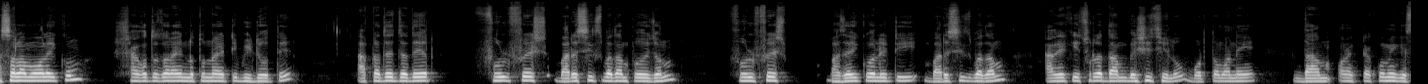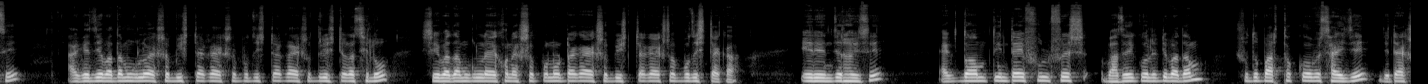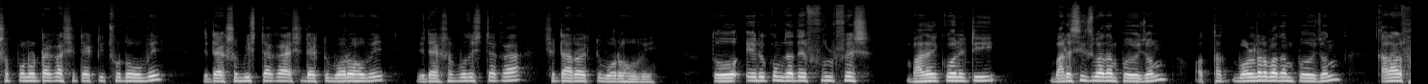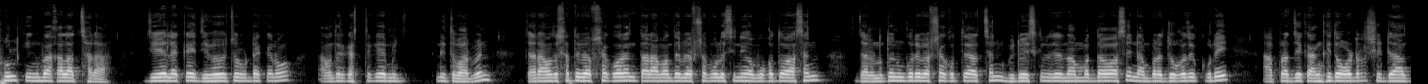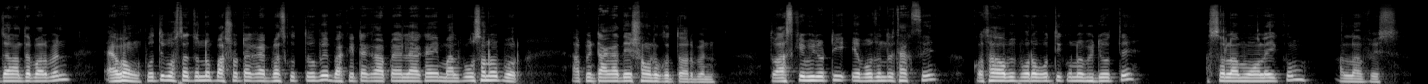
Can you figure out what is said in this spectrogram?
আসসালামু আলাইকুম। স্বাগত জানাই নতুন একটি ভিডিওতে। আপনাদের যাদের ফুল ফ্রেশ বারো সিক্স বাদাম প্রয়োজন, ফুল ফ্রেশ ভাজাই কোয়ালিটি বারো সিক্স বাদাম, আগে কিছুটা দাম বেশি ছিল, বর্তমানে দাম অনেকটা কমে গেছে। আগে যে বাদামগুলো একশো বিশ টাকা, একশো পঁচিশ টাকা, একশো তিরিশ টাকা ছিল, সেই বাদামগুলো এখন একশো পনেরো টাকা, একশো বিশ টাকা, একশো পঁচিশ টাকা। এই রেঞ্জের হয়েছে। একদম তিনটাই ফুল ফ্রেশ ভাজাই কোয়ালিটি বাদাম শুধু পার্থক্য হবে সাইজে যেটা একশো পনেরো টাকা সেটা একটু ছোট হবে, যেটা একশো বিশ টাকা সেটা একটু বড় হবে, যেটা একশো পঁচিশ টাকা সেটা আরও একটু বড় হবে। তো এরকম যাদের ফুল ফ্রেশ বাজাই কোয়ালিটি বারো সিক্স বাদাম প্রয়োজন, অর্থাৎ বোল্ডার বাদাম প্রয়োজন কালারফুল কিংবা কালার ছাড়া, যে এলাকায় যেভাবে চলুক না কেন, আমাদের কাছ থেকে আপনি নিতে পারবেন। যারা আমাদের সাথে ব্যবসা করেন, তারা আমাদের ব্যবসা পলিসি নিয়ে অবগত আছেন। যারা নতুন করে ব্যবসা করতে যাচ্ছেন, ভিডিও স্ক্রিনে যে নাম্বার দেওয়া আছে নাম্বারে যোগাযোগ করে আপনার যে কাঙ্ক্ষিত অর্ডার সেটা জানাতে পারবেন এবং প্রতি বস্তার জন্য পাঁচশো টাকা অ্যাডভান্স করতে হবে। বাকি টাকা আপনার এলাকায় মাল পৌঁছানোর পর আপনি টাকা দিয়ে সংগ্রহ করতে পারবেন। তো আজকে ভিডিওটি এ পর্যন্ত থাকছে। কথা হবে পরবর্তী কোনো ভিডিওতে। আসসালামু আলাইকুম। আল্লাহ হাফেজ।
